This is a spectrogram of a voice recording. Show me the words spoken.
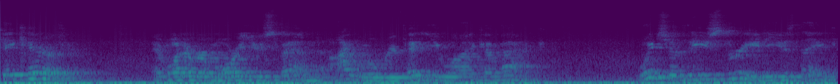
Take care of him, and whatever more you spend, I will repay you when I come back. Which of these three do you think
